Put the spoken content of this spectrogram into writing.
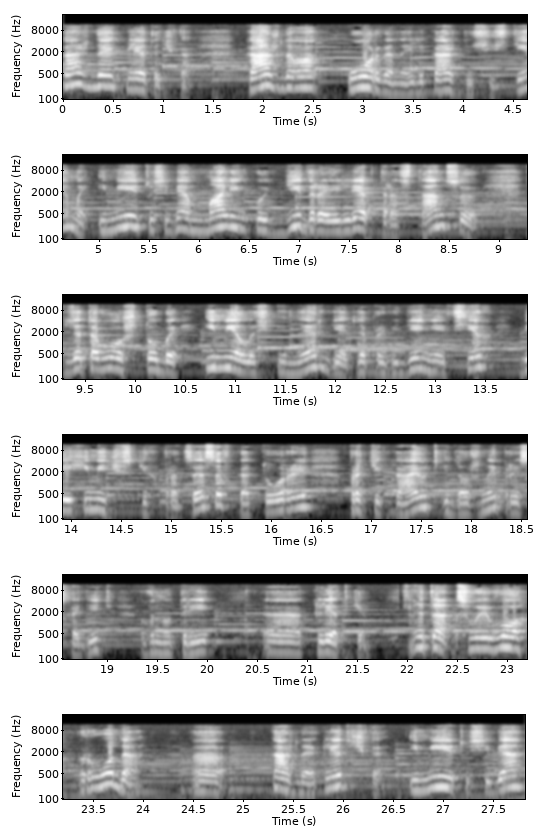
каждая клеточка каждого органа или каждой системы имеет у себя маленькую гидроэлектростанцию для того, чтобы имелась энергия для проведения всех биохимических процессов, которые протекают и должны происходить внутри э, клетки. Это своего рода э, каждая клеточка имеет у себя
